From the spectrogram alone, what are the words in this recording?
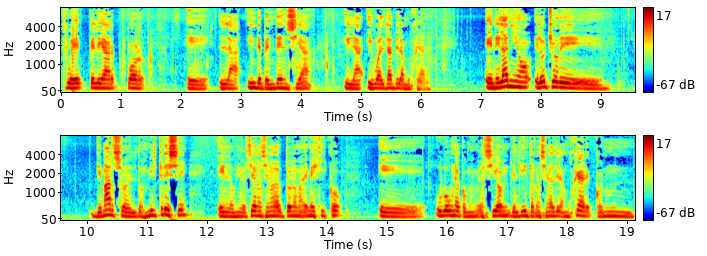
fue pelear por eh, la independencia y la igualdad de la mujer. En el año, el 8 de, de marzo del 2013, en la Universidad Nacional Autónoma de México, eh, hubo una conmemoración del Día Internacional de la Mujer con un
